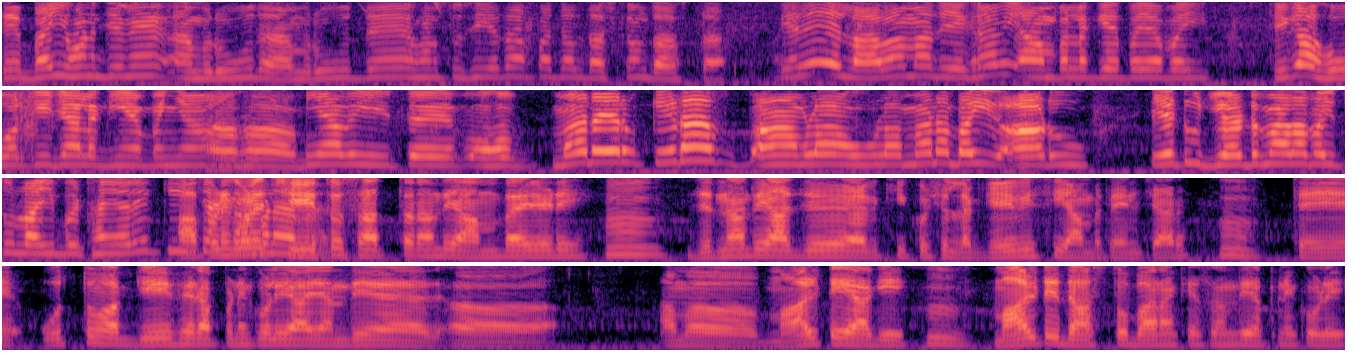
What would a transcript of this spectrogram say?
ਤੇ ਬਾਈ ਹੁਣ ਜਿਵੇਂ ਅਮਰੂਦ ਆ ਅਮਰੂਦ ਦੇ ਹੁਣ ਤੁਸੀਂ ਇਹਦਾ ਆਪਾਂ ਚੱਲ ਦਰਸ਼ਕਾਂ ਨੂੰ ਦੱਸਤਾ ਇਹਦੇ ਇਲਾਵਾ ਮੈਂ ਦੇਖ ਰਿਹਾ ਵੀ ਅੰਬ ਲੱਗੇ ਪਏ ਆ ਬਾਈ। ਠੀਕ ਆ ਹੋਰ ਚੀਜ਼ਾਂ ਲੱਗੀਆਂ ਪਈਆਂ ਆਹ ਪਈਆਂ ਵੀ ਤੇ ਉਹ ਮੈਂ ਨਾ ਯਾਰ ਕਿਹੜਾ ਆਮਲਾ ਉਂਗਲਾ ਮੈਂ ਨਾ ਬਾਈ ਆੜੂ A to Z ਮੈਂ ਤਾਂ ਬਾਈ ਤੂੰ ਲਾਈ ਬੈਠਾ ਯਾਰ ਇਹ ਕੀ ਚੱਕਰ ਆਪਣੇ ਕੋਲੇ ਬਣਿਆ 6 ਤੋਂ 7 ਤਰ੍ਹਾਂ ਦੇ ਅੰਬ ਹੈ ਜਿਹੜੇ। ਹੂੰ। ਜਿਨ੍ਹਾਂ ਦੇ ਅੱਜ ਐਤਕੀ ਕੁਝ ਲੱਗੇ ਵੀ ਸੀ ਅੰਬ ਤਿੰਨ ਚਾਰ। ਹੂੰ। ਤੇ ਉਸ ਤੋਂ ਅੱਗੇ ਫਿਰ ਆਪਣੇ ਕੋਲੇ ਆ ਜਾਂਦੇ ਆ ਮਾਲਟੇ ਆ ਗਏ। ਮਾਲਟੇ 10 ਤੋਂ 12 ਕਿਸਮ ਦੇ ਆਪਣੇ ਕੋਲੇ।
